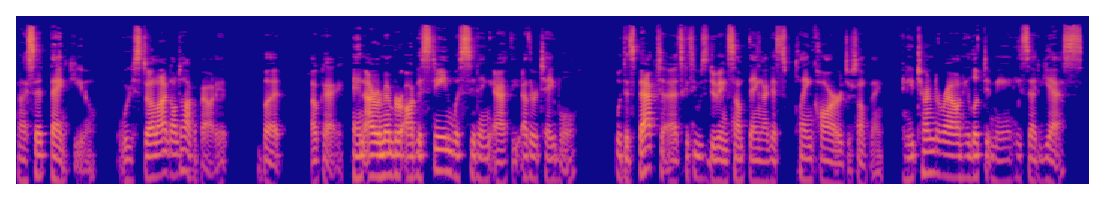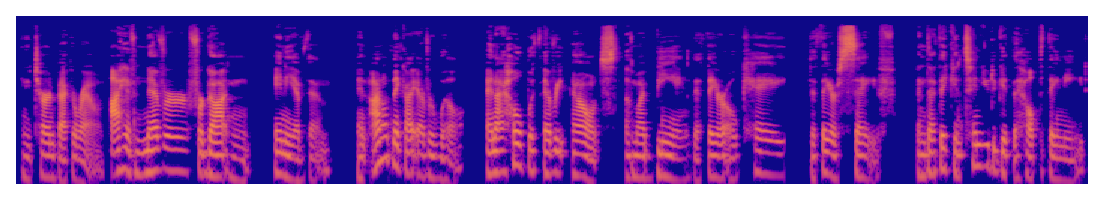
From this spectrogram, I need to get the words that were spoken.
And I said, Thank you. We're still not going to talk about it, but okay. And I remember Augustine was sitting at the other table with his back to us because he was doing something, I guess playing cards or something. And he turned around, he looked at me, and he said, Yes. And he turned back around. I have never forgotten any of them, and I don't think I ever will. And I hope with every ounce of my being that they are okay, that they are safe, and that they continue to get the help that they need.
